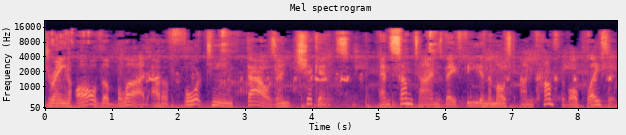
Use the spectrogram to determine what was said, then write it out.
drain all the blood out of 14,000 chickens. And sometimes they feed in the most uncomfortable places.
